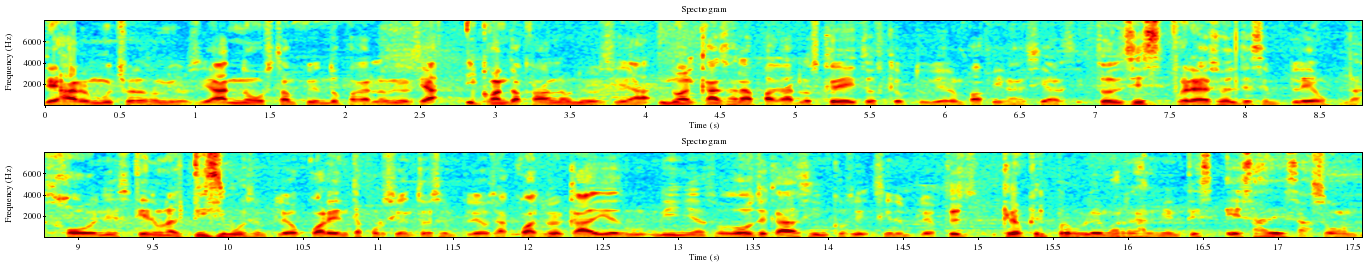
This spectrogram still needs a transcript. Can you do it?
dejaron mucho la universidad, no están pudiendo pagar la universidad y cuando acaban la universidad no alcanzan a pagar los créditos que obtuvieron para financiarse. Entonces, fuera de eso el desempleo, las jóvenes tienen un altísimo desempleo, 40% de desempleo, o sea, 4 de cada 10 niñas o 2 de cada 5 sin, sin empleo. Entonces, creo que el problema realmente es esa desazón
